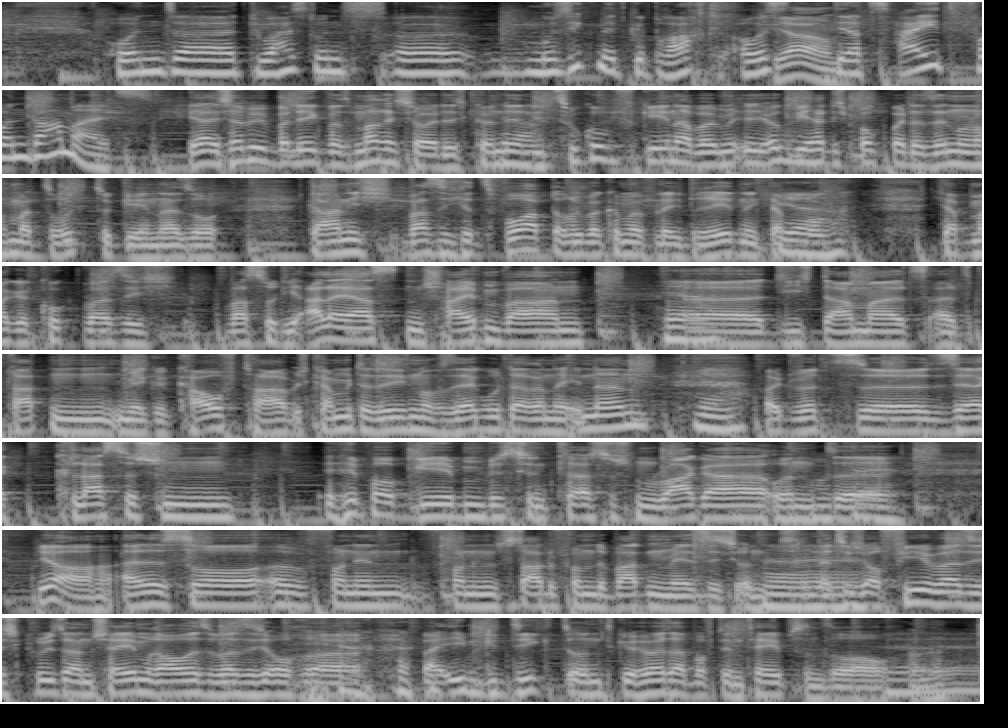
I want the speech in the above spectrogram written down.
Und äh, du hast uns äh, Musik mitgebracht aus Ja. der Zeit von damals. Ja, ich habe überlegt, was mache ich heute? Ich könnte Ja. in die Zukunft gehen, aber irgendwie hatte ich Bock, bei der Sendung nochmal zurückzugehen. Also gar nicht, was ich jetzt vorhabe, darüber können wir vielleicht reden. Ich habe Ja. Bock, ich habe mal geguckt, was ich, was so die allerersten Scheiben waren, äh, die ich damals als Platten mir gekauft habe. Ich kann mich tatsächlich noch sehr gut daran erinnern. Heute wird es äh, sehr klassischen Hip-Hop geben, bisschen klassischen Ragga und Okay. äh, ja, alles so äh, von den von dem Started from the Button mäßig und Ja, ja. natürlich auch viel, was ich Grüße an Shame raus, was ich auch äh, bei ihm gedickt und gehört habe auf den Tapes und so auch. ne?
